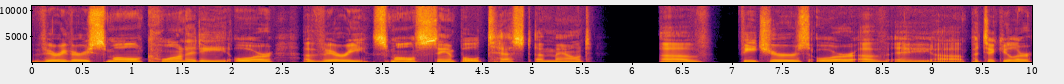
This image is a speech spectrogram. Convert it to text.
very, very small quantity or a very small sample test amount of features or of a uh, particular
